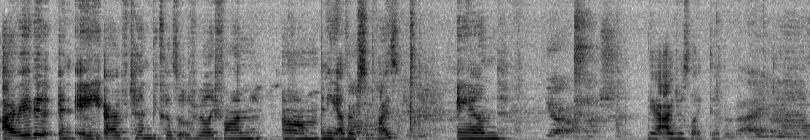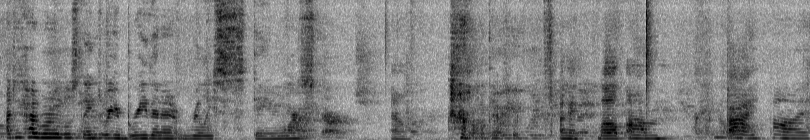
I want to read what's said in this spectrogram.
I rate it an 8 out of 10 because it was really fun. Um, any other supplies? And yeah, yeah, I just liked it. I just had one of those things where you breathe in and it really stings. Oh. okay, well, um, bye. Bye.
